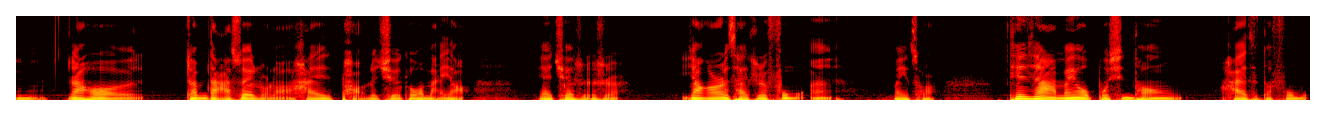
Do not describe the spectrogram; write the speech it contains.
嗯，然后这么大岁数了还跑着去给我买药，也确实是养儿才知父母恩，没错，天下没有不心疼孩子的父母，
